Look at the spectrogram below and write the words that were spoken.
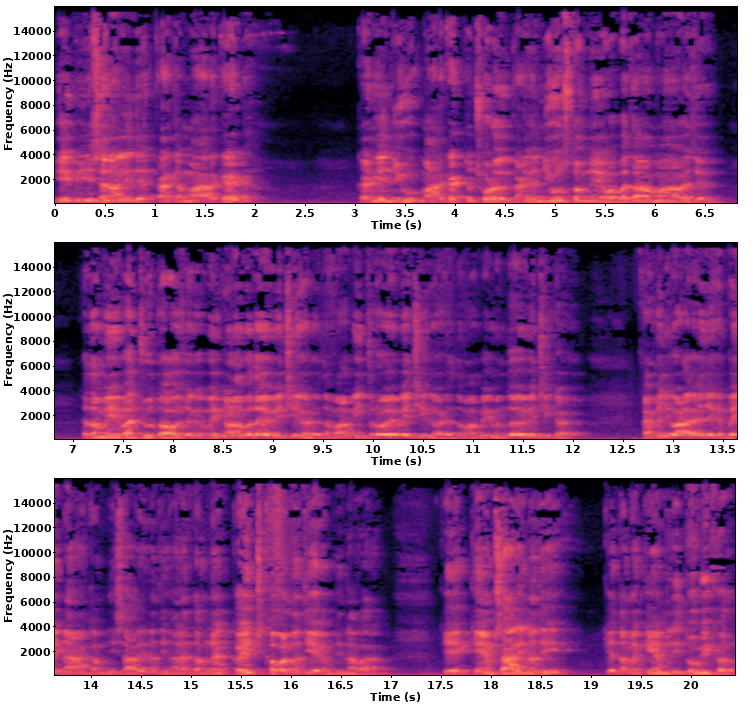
એ બી શેના લીધે, કારણ કે માર્કેટ કારણ કે ન્યૂ માર્કેટ તો છોડો કારણ કે ન્યૂઝ તમને એવા બતાવવામાં આવે છે કે તમે એવા જ જોતા હો છો કે ભાઈ ઘણા બધાએ વેચી કાઢ્યો. તમારા મિત્રોએ વેચી કાઢ્યો, તમારા ભાઈબંધોએ વેચી કાઢ્યો. ફેમિલીવાળા કહે છે કે ભાઈ, ના, આ કંપની સારી નથી. અને તમને કંઈ જ ખબર નથી એ કંપનીના વારામાં કે કેમ સારી નથી, કે તમે કેમ લીધો બી ખરો.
